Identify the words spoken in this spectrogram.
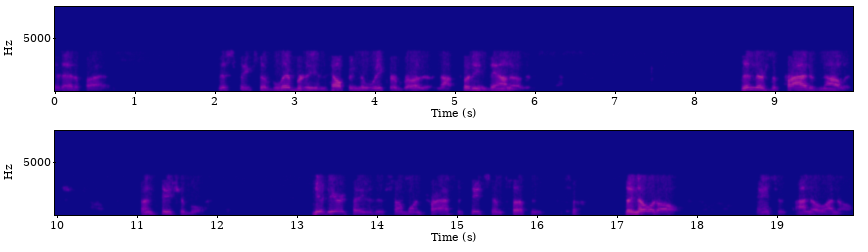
it edifies. This speaks of liberty and helping the weaker brother, not putting down others. Then there's the pride of knowledge, unteachable. Get irritated if someone tries to teach them something. They know it all. Answers, I know, I know.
